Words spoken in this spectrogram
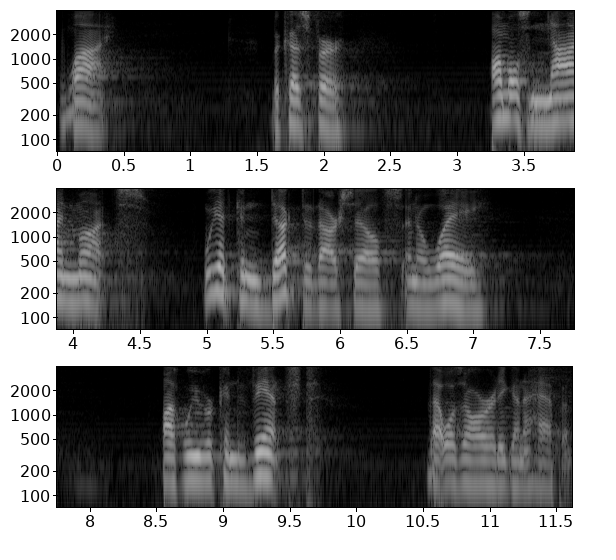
Why? Because for almost nine months, we had conducted ourselves in a way like we were convinced that was already going to happen.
